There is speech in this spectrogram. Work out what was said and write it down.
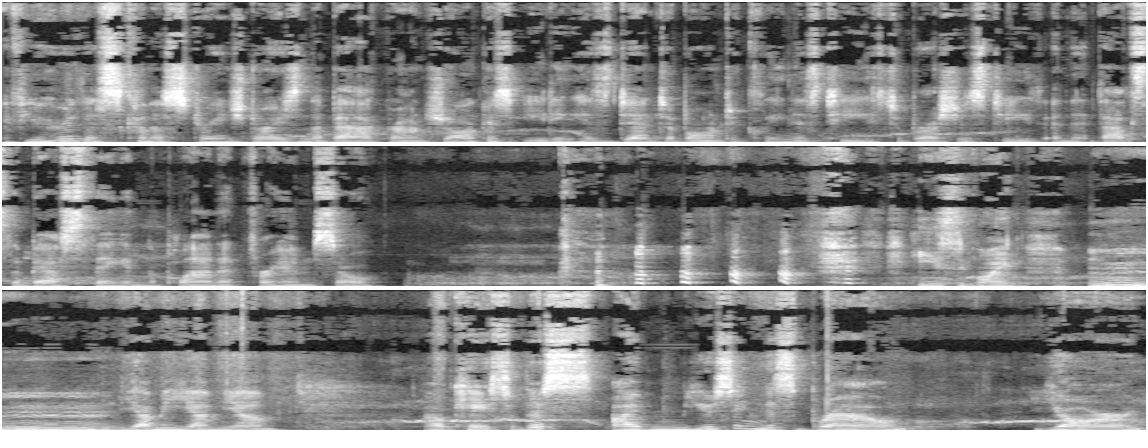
if you hear this kind of strange noise in the background, Jacques is eating his dentabone to clean his teeth, to brush his teeth, and that's the best thing in the planet for him, so... He's going, mmm, mm, mm, yummy, yum, yum. Okay, so this, I'm using this brown yarn.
